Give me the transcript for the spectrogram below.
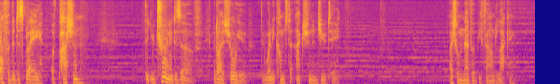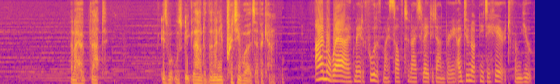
offer the display of passion that you truly deserve, but I assure you that when it comes to action and duty, I shall never be found lacking. And I hope that is what will speak louder than any pretty words ever can. I'm aware I've made a fool of myself tonight, Lady Danbury. I do not need to hear it from you.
